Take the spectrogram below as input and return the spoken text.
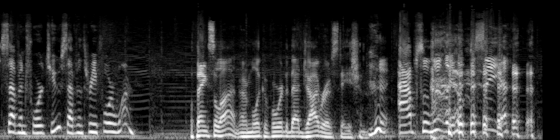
742 7341. Well, thanks a lot. And I'm looking forward to that gyro station. Absolutely. Hope to see you.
